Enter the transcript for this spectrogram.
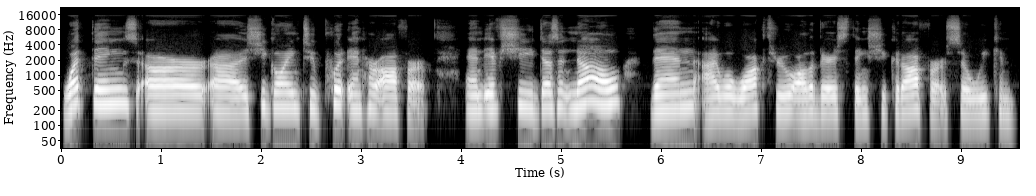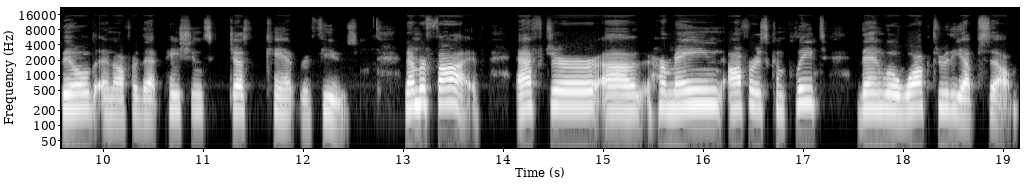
what things are uh, is she going to put in her offer? And if she doesn't know, then I will walk through all the various things she could offer so we can build an offer that patients just can't refuse. Number five, after uh, her main offer is complete, then we'll walk through the upsell.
